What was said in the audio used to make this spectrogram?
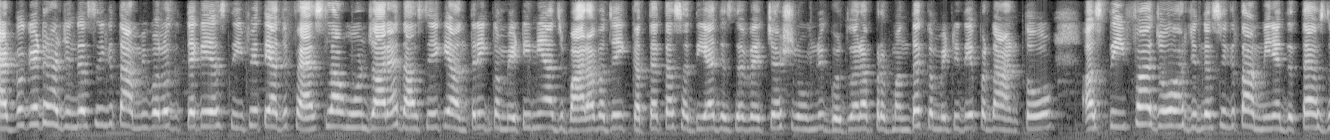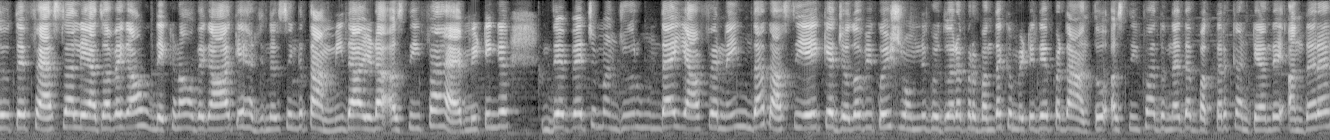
ਐਡਵੋਕੇਟ ਹਰਜਿੰਦਰ ਸਿੰਘ ਧਾਮੀ ਵੱਲੋਂ ਦਿੱਤੇ ਗਏ ਅਸਤੀਫੇ ਤੇ ਅੱਜ ਫੈਸਲਾ ਹੋਣ ਜਾ ਰਿਹਾ ਹੈ। ਦੱਸਦੇ ਕਿ ਅੰਤਰਿਮ ਕਮੇਟੀ ਨੇ ਅੱਜ 12 ਵਜੇ ਇਕੱਤਰਤਾ ਸੱਦੀ ਹੈ, ਜਿਸ ਦੇ ਵਿੱਚ ਸ਼੍ਰੋਮਣੀ ਗੁਰਦੁਆਰਾ ਪ੍ਰਬੰਧਕ ਕਮੇਟੀ ਦੇ ਪ੍ਰਧਾਨ ਤੋਂ ਅਸਤੀਫਾ ਜੋ ਹਰਜਿੰਦਰ ਸਿੰਘ ਧਾਮੀ ਨੇ ਦਿੱਤਾ ਹੈ, ਉਸ ਦੇ ਉੱਤੇ ਫੈਸਲਾ ਲਿਆ ਜਾਵੇਗਾ। ਹੁਣ ਦੇਖਣਾ ਹੋਵੇਗਾ ਕਿ ਹਰਜਿੰਦਰ ਸਿੰਘ ਧਾਮੀ ਦਾ ਜਿਹੜਾ ਅਸਤੀਫਾ ਹੈ, ਮੀਟਿੰਗ ਦੇ ਵਿੱਚ ਮਨਜ਼ੂਰ ਹੁੰਦਾ ਹੈ ਜਾਂ ਫਿਰ ਨਹੀਂ ਹੁੰਦਾ। ਦੱਸਦੀਏ ਕਿ ਜਦੋਂ ਵੀ ਕੋਈ ਸ਼੍ਰੋਮਣੀ ਗੁਰਦੁਆਰਾ ਪ੍ਰਬੰਧਕ ਕਮੇਟੀ ਦੇ ਪ੍ਰਧਾਨ ਤੋਂ ਅਸਤੀਫਾ ਦਿੰਦਾ ਹੈ, ਤਾਂ 72 ਘੰਟਿਆਂ ਦੇ ਅੰਦਰ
